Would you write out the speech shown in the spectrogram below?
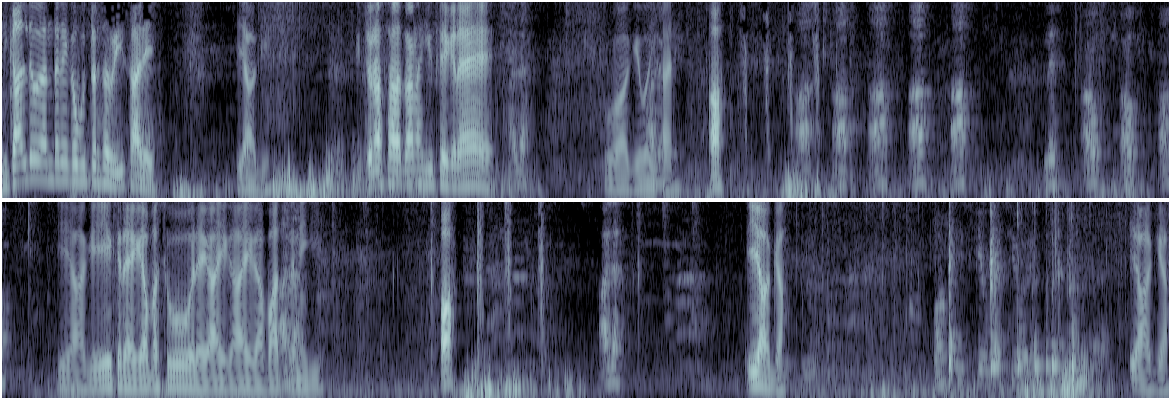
निकाल दो अंदर ये कबूतर सभी सारे। ये आगे। इतना सारा दाना की फेंक रहा है? वो आगे भाई सारे। आ। आ आ आ आ आ। ले आओ आओ आओ। ये आगे एक रह गया बस वो रहेगा आएगा आएगा बात बनेगी। आ। आजा। ये आ गया। ये आ गया।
